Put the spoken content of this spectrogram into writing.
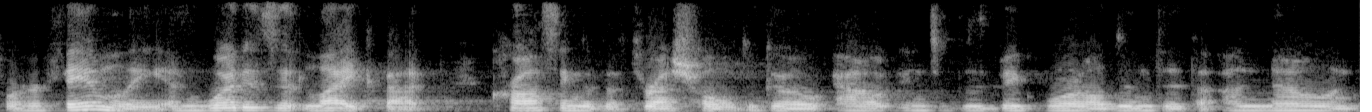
for her family. And what is it like that crossing of the threshold to go out into the big world, into the unknown?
